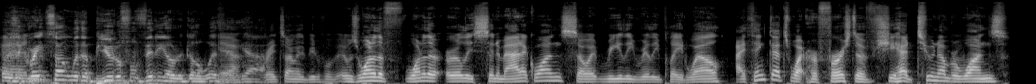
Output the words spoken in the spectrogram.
It was a great song with a beautiful video to go with yeah, it. Yeah. great song with a beautiful. It was one of the one of the early cinematic ones, so it really, really played well. I think that's what her first of. She had two number ones.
